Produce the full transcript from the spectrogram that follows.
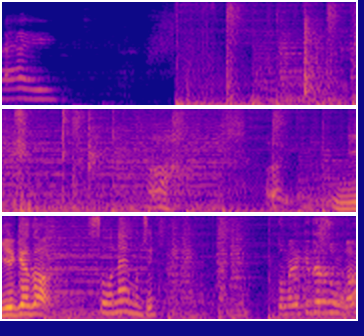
हाय ये क्या था? सोना है मुझे। तो मैं किधर सोऊँगा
